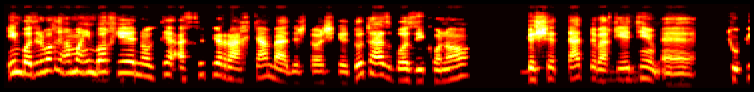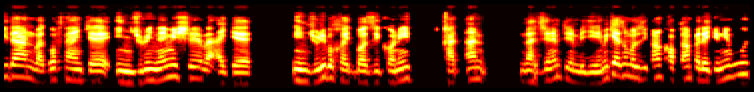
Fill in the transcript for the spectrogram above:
این بازی رو باختیم اما این باخت یه نکته اصلی توی رخکن بعدش داشت که دو تا از بازیکن‌ها به شدت به بقیه تیم توپیدن و گفتن که اینجوری نمیشه و اگه اینجوری بخواید بازی کنید قطعا نتیجه نمی‌تونیم بگیریم. یکی از اون بازیکنان کاپیتان پلگرینی بود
